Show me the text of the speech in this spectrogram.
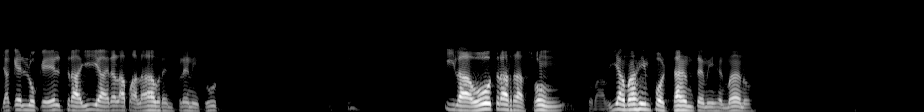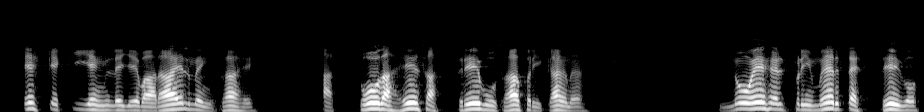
Ya que lo que él traía era la palabra en plenitud. Y la otra razón, todavía más importante, mis hermanos, es que quien le llevará el mensaje a todas esas tribus africanas, no es el primer testigo,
